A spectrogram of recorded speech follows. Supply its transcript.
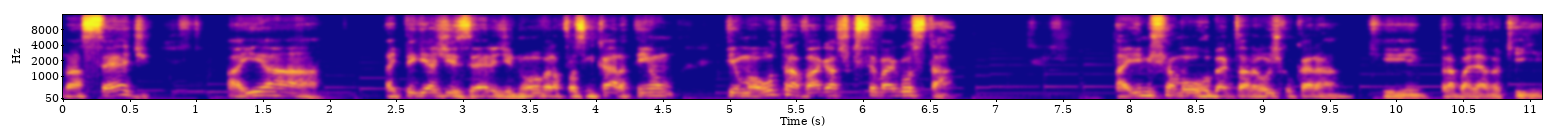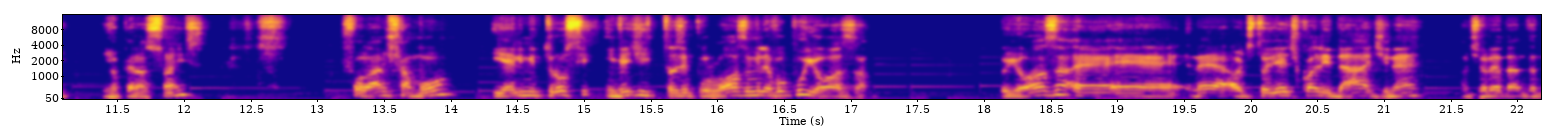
na sede, aí a, aí peguei a Gisele de novo, ela falou assim, cara, tem, um, tem uma outra vaga, acho que você vai gostar. Aí me chamou o Roberto Araújo, que é o cara que trabalhava aqui em operações, foi lá, me chamou, e aí ele me trouxe, em vez de trazer pro Losa, me levou pro Iosa. O Iosa é, é né, auditoria de qualidade, né? Auditoria da, da,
